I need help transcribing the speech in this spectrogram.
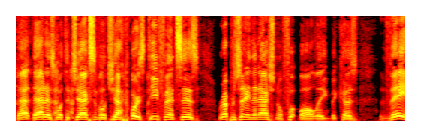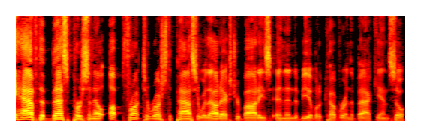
that that is what the Jacksonville Jaguars defense is representing the National Football League because they have the best personnel up front to rush the passer without extra bodies, and then to be able to cover in the back end. So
